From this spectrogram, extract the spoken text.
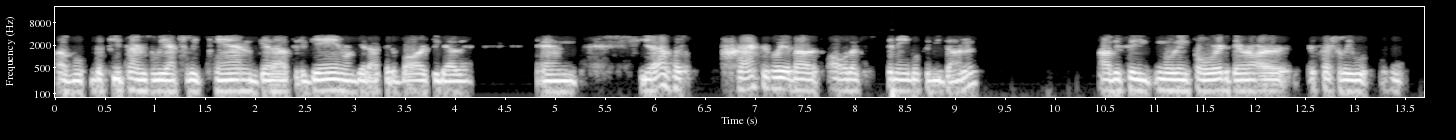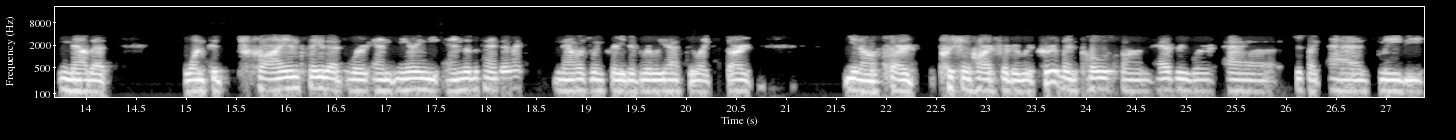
of the few times we actually can get out to the game or get out to the bar together. And yeah, that's practically about all that's been able to be done. Obviously, moving forward, there are, especially now that one could try and say that we're nearing the end of the pandemic. Now is when creative really has to like start, you know, start pushing hard for the recruitment posts on everywhere, uh, just like ads maybe,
